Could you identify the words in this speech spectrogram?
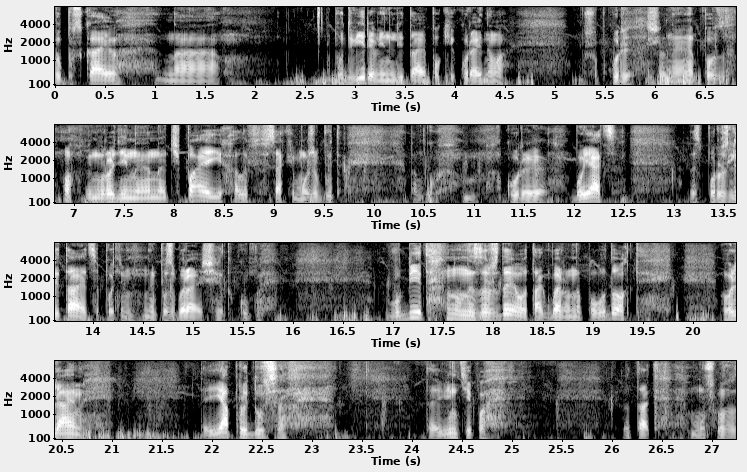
випускаю на подвір'я, він літає, поки курей нема. Щоб кури ще не поз... ну, він вроді не, чіпає їх, але всяке може бути. Там кури бояться, десь порозлітаються, потім не позбираєш їх докупи. В обід, ну не завжди, отак беру на поводок, гуляємо. Та я пройдуся. Та він, типа, отак мушу.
